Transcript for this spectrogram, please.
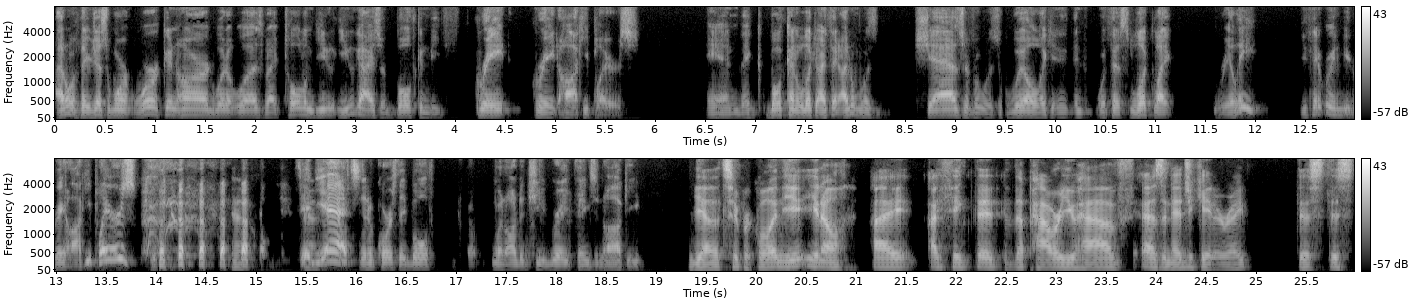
I don't know if they just weren't working hard, what it was, but I told them you you guys are both going to be great great hockey players, and they both kind of looked. I think I don't know if it was Shaz or if it was Will, like and with this look like really you think we're going to be great hockey players? yeah. Said yeah. yes. And of course, they both went on to achieve great things in hockey. Yeah, that's super cool. And you, you know, I I think that the power you have as an educator, right? This this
